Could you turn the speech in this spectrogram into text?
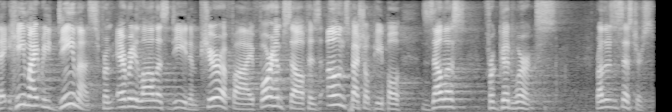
that he might redeem us from every lawless deed and purify for himself his own special people, zealous for good works. Brothers and sisters,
